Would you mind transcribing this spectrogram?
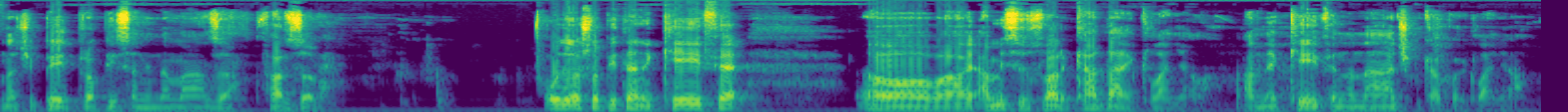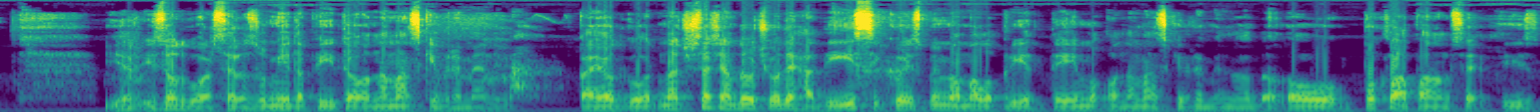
znači pet propisani namaza, farzove. Ovdje je došlo pitanje kejfe, ovaj, a misli u stvari kada je klanjao, a ne kejfe na način kako je klanjao. Jer iz odgovora se razumije da pita o namanskim vremenima. Pa je odgovor, znači sad će nam doći ovdje hadisi koje smo imali malo prije temu o namanskim vremenima. Ovo poklapa nam se iz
